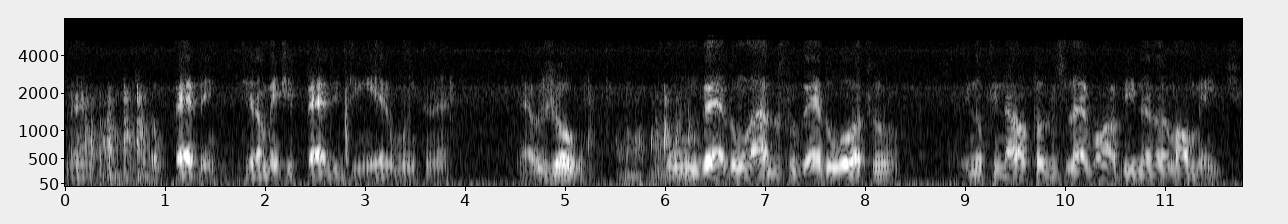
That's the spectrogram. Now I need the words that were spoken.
né? Ou pedem, geralmente pedem dinheiro muito, né? É o jogo. Um ganha de um lado, outro ganha do outro, e no final todos levam a vida normalmente.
